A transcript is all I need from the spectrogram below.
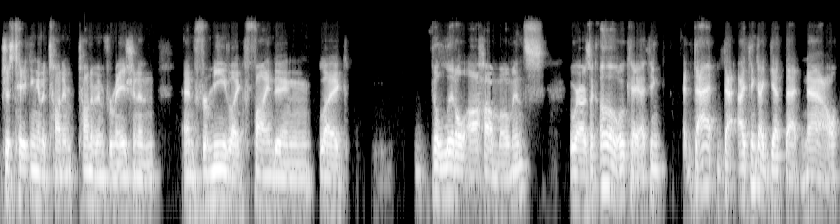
just taking in a ton of ton of information and and for me like finding like the little aha moments where I was like, oh, okay, I think that that I think I get that now,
